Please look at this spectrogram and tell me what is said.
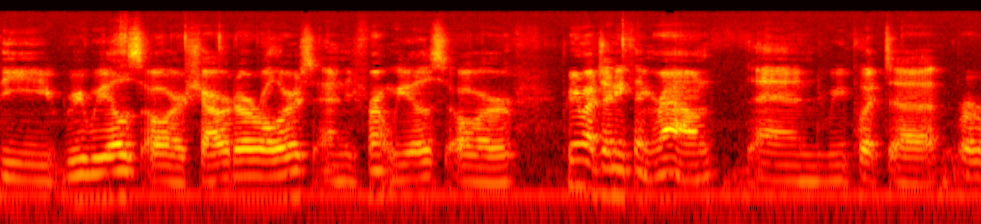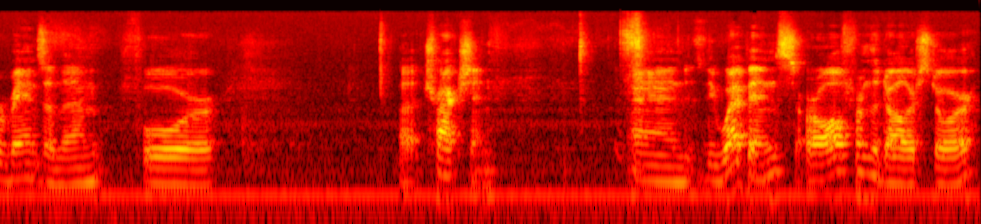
The rear wheels are shower door rollers, and the front wheels are pretty much anything round, and we put uh, rubber bands on them for uh, traction. And the weapons are all from the dollar store.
